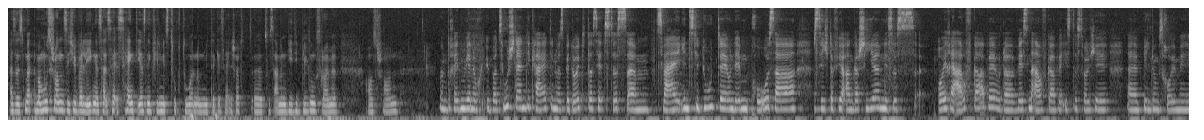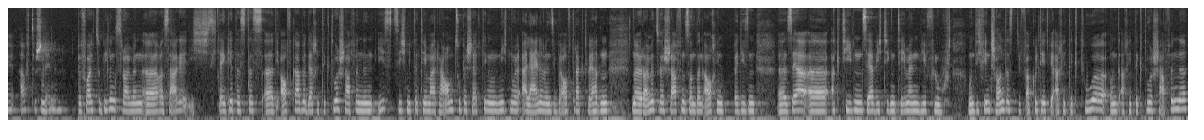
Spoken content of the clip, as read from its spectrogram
Also es, man muss schon sich überlegen, es, es hängt irrsinnig viel mit Strukturen und mit der Gesellschaft äh, zusammen, wie die Bildungsräume ausschauen. Und reden wir noch über Zuständigkeiten. Was bedeutet das jetzt, dass ähm, zwei Institute und eben Prosa sich dafür engagieren? Ist es eure Aufgabe oder wessen Aufgabe ist es, solche äh, Bildungsräume aufzustellen? Mhm. Bevor ich zu Bildungsräumen äh, was sage, ich denke, dass das äh, die Aufgabe der Architekturschaffenden ist, sich mit dem Thema Raum zu beschäftigen und nicht nur alleine, wenn sie beauftragt werden, neue Räume zu erschaffen, sondern auch in, bei diesen äh, sehr äh, aktiven, sehr wichtigen Themen wie Flucht. Und ich finde schon, dass die Fakultät für Architektur und Architekturschaffende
